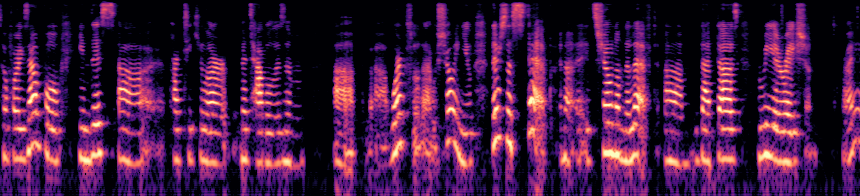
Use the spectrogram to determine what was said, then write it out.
So for example, in this uh, particular metabolism uh, uh, workflow that I was showing you, there's a step, and uh, it's shown on the left, um, that does reaeration, right?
